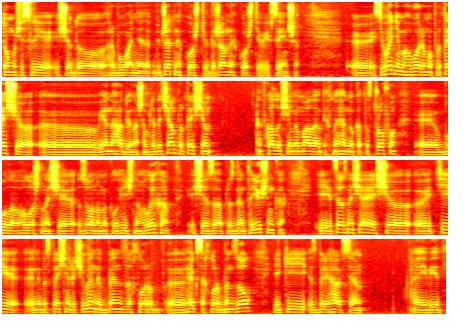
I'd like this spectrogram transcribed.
в тому числі щодо грабування бюджетних коштів, державних коштів і все інше. Е, Сьогодні ми говоримо про те, що е, я нагадую нашим глядачам про те, що в Калуші ми мали техногенну катастрофу. Е, Була оголошена ще зоном екологічного лиха ще за президента Ющенка. І це означає, що е, ті небезпечні речовини бензохлор, е, гексахлорбензол, який зберігався від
